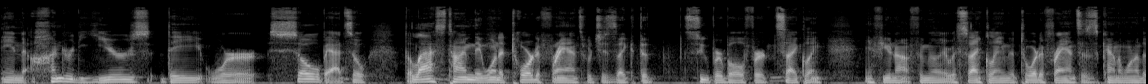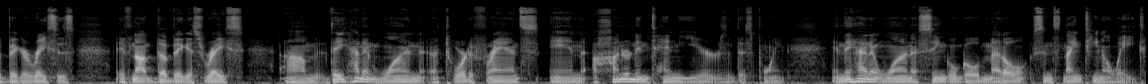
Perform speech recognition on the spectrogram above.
in a hundred years, they were so bad. So the last time they won a Tour de France, which is like the Super Bowl for cycling, if you're not familiar with cycling, the Tour de France is kind of one of the bigger races, if not the biggest race. Um, they hadn't won a Tour de France in 110 years at this point, and they hadn't won a single gold medal since 1908.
